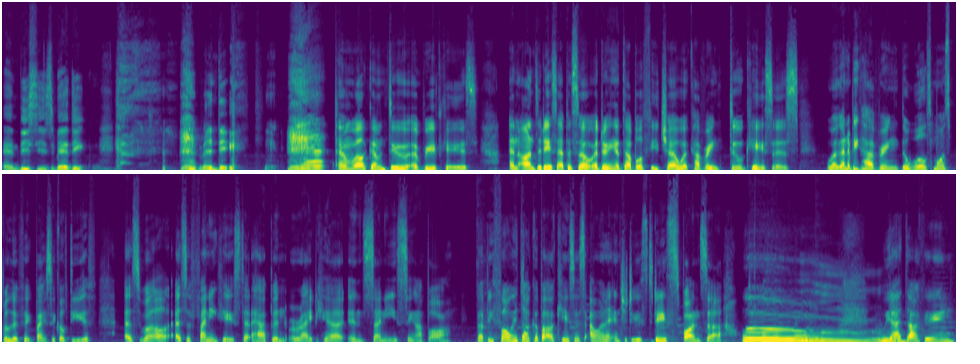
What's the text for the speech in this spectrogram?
And this is Vedic. Bendik. and welcome to A Briefcase. And on today's episode, we're doing a double feature. We're covering two cases. We're going to be covering the world's most prolific bicycle thief, as well as a funny case that happened right here in sunny Singapore. But before we talk about our cases, I want to introduce today's sponsor. Woo! We are talking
